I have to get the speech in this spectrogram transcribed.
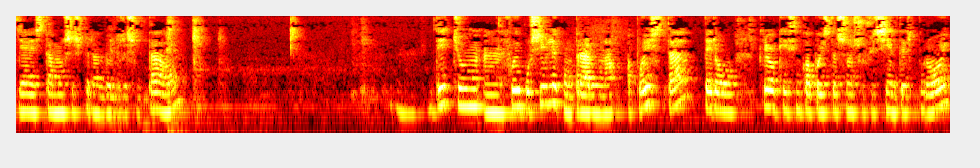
Ya estamos esperando el resultado. De hecho, mm, fue posible comprar una apuesta, pero creo que cinco apuestas son suficientes por hoy.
